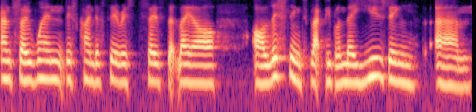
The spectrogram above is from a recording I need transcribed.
And so when this kind of theorist says that they are, are listening to black people and they're using um,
